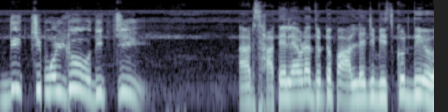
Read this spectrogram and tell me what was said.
দিচ্ছি পল্টু দিচ্ছি। আর সাথে ল্যাওড়া দুটো পার্লেজি বিস্কুট দিও।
